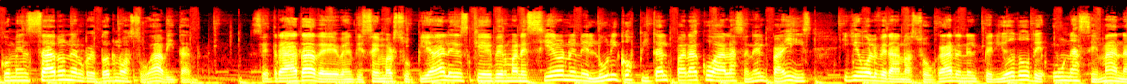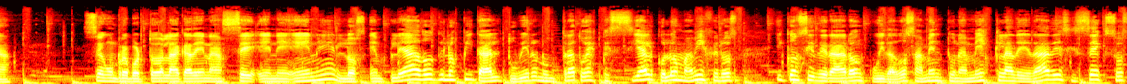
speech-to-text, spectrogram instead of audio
comenzaron el retorno a su hábitat. Se trata de 26 marsupiales que permanecieron en el único hospital para koalas en el país y que volverán a su hogar en el periodo de una semana. Según reportó la cadena CNN, los empleados del hospital tuvieron un trato especial con los mamíferos y consideraron cuidadosamente una mezcla de edades y sexos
